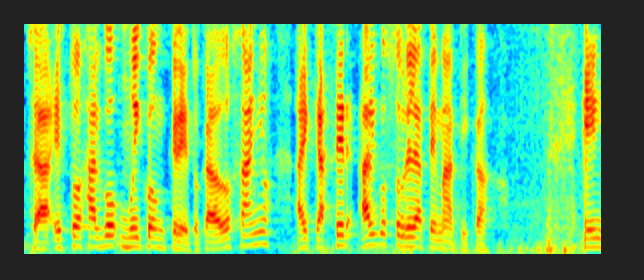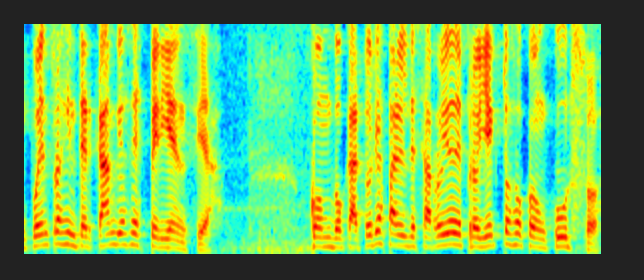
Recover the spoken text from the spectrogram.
O sea, esto es algo muy concreto. Cada dos años hay que hacer algo sobre la temática. Encuentros e intercambios de experiencias. Convocatorias para el desarrollo de proyectos o concursos.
